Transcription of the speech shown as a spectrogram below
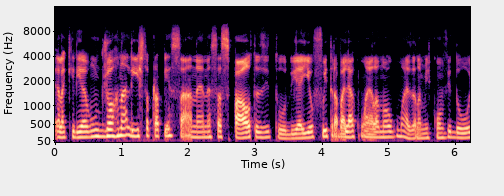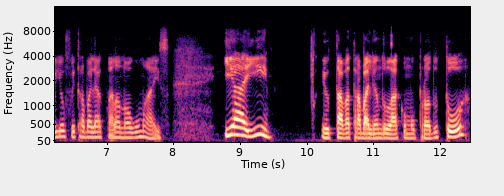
ela, queria um jornalista para pensar né, nessas pautas e tudo. E aí eu fui trabalhar com ela no Algo Mais. Ela me convidou e eu fui trabalhar com ela no Algo Mais. E aí eu estava trabalhando lá como produtor,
